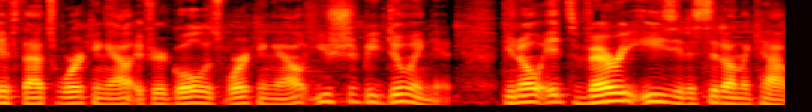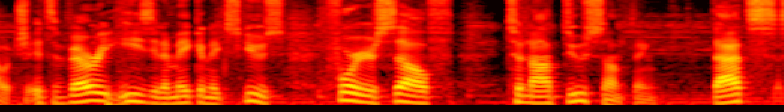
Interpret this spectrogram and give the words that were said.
if that's working out, if your goal is working out, you should be doing it. You know, it's very easy to sit on the couch. It's very easy to make an excuse for yourself to not do something. That's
